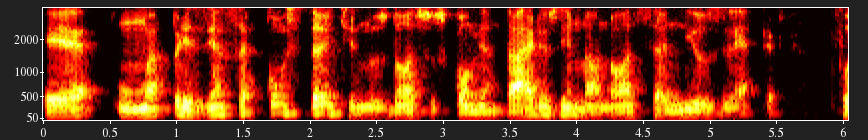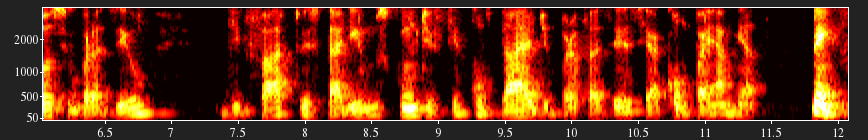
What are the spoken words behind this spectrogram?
é uma presença constante nos nossos comentários e na nossa newsletter. Fosse o Brasil, de fato, estaríamos com dificuldade para fazer esse acompanhamento. Bem,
